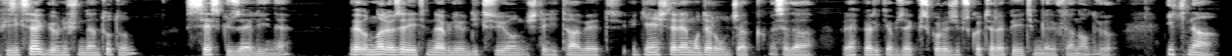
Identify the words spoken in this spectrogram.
fiziksel görünüşünden tutun ses güzelliğine ve onlar özel eğitimler biliyor. Diksiyon, işte hitabet, gençlere model olacak mesela rehberlik yapacak psikoloji, psikoterapi eğitimleri falan alıyor. İkna,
